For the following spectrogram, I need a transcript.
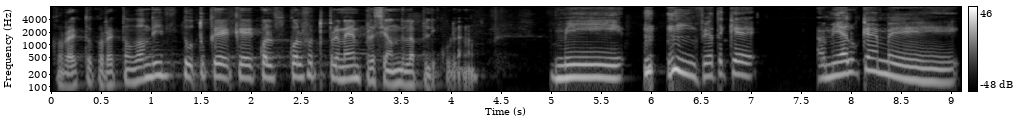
Correcto, correcto. Dondi, ¿tú, tú qué, qué cuál, cuál, fue tu primera impresión de la película, no? Mi, fíjate que a mí algo que me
